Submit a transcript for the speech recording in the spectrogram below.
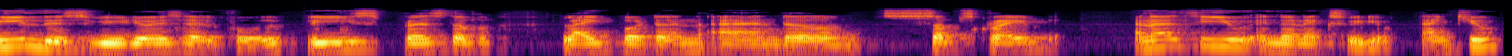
feel this video is helpful, please press the like button and uh, subscribe and I'll see you in the next video. Thank you.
